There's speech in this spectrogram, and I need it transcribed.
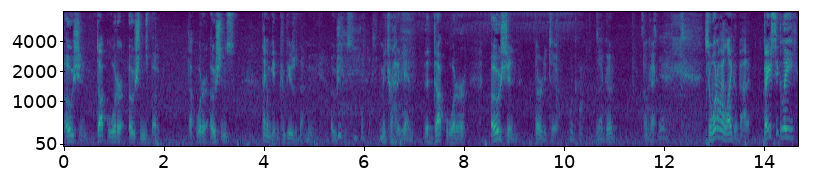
Ocean, Duckwater Oceans boat. Duckwater Oceans? I think I'm getting confused with that movie, Oceans. Let me try it again. The Duckwater Ocean 32. Okay. Is that good? Okay. Good. So what do I like about it? Basically,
